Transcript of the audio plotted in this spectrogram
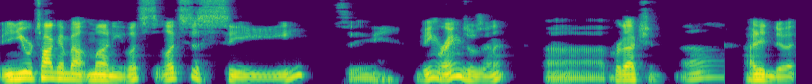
And you were talking about money. Let's let's just see. Let's see. Ving Rhames was in it. Uh, production. Uh, I didn't do it.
